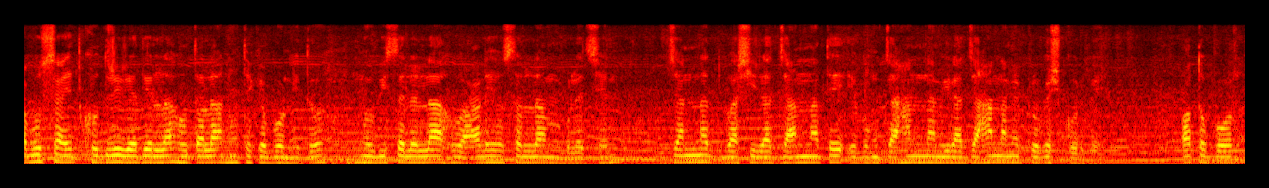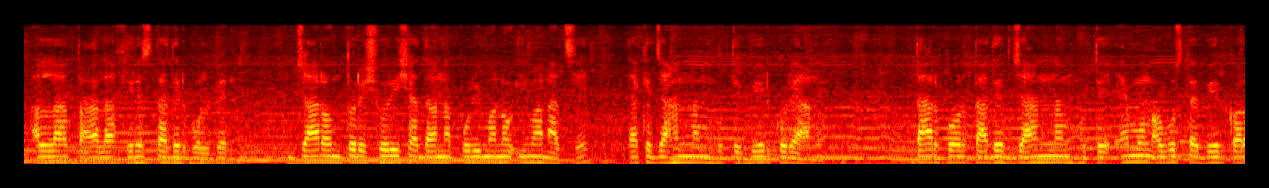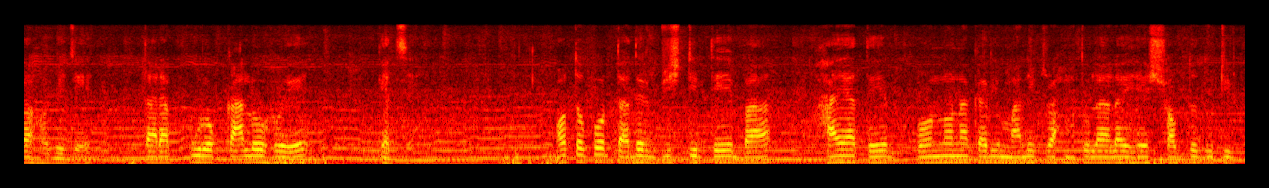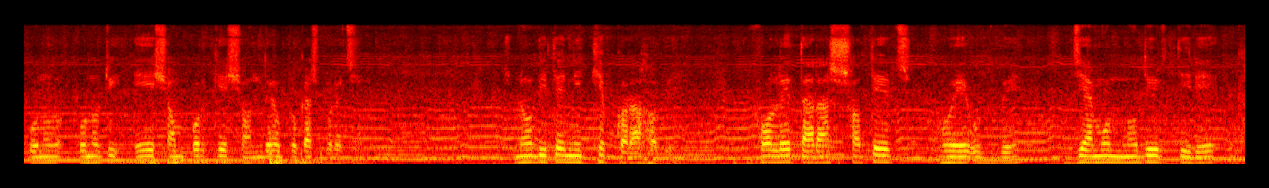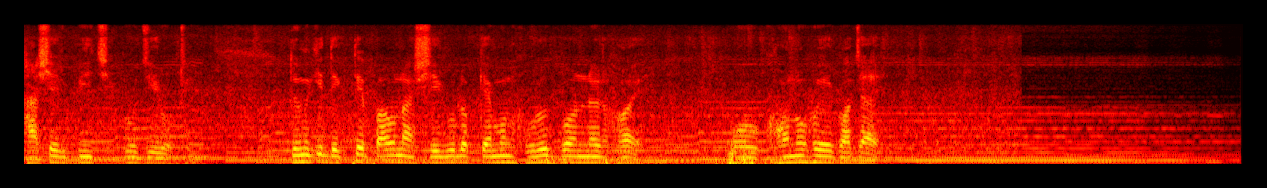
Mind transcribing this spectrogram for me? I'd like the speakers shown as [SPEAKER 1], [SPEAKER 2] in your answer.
[SPEAKER 1] আবু সাইদ খুদরি রেদিল্লাহ তালাহ থেকে বর্ণিত নবী সাল্লাহ আলহ্লাম বলেছেন, জান্নাতবাসীরা জান্নাতে এবং জাহান্নামীরা জাহান্নামে প্রবেশ করবে। অতপর আল্লাহ তাআলা ফেরেশতাদের বলবেন, যার অন্তরে সরিষা, দানা পরিমাণও ইমান আছে, তাকে জাহান্নাম হতে বের করে আনো। তারপর তাদের জাহান্নাম হতে এমন অবস্থায় বের করা হবে যে, তারা পুরো কালো হয়ে গেছে। অতপর তাদের বৃষ্টিতে বা হায়াতে বর্ণনাকারী মালিক রহমতুল্লা আলাইহের শব্দ দুটির কোনো, কোনোটি এ সম্পর্কে সন্দেহ প্রকাশ করেছেন নদীতে নিক্ষেপ করা হবে। ফলে তারা সতেজ হয়ে উঠবে, যেমন নদীর তীরে ঘাসের বীজ গজিয়ে ওঠে। তুমি কি দেখতে পাও না সেগুলো কেমন হলুদ বর্ণের হয় ও ঘন হয়ে গজায়?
